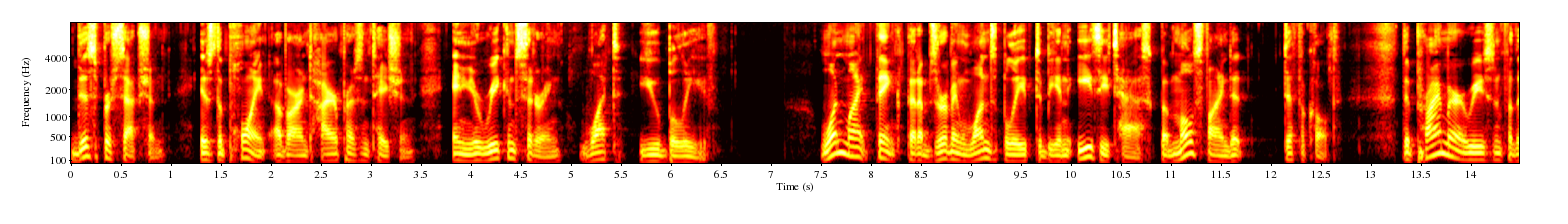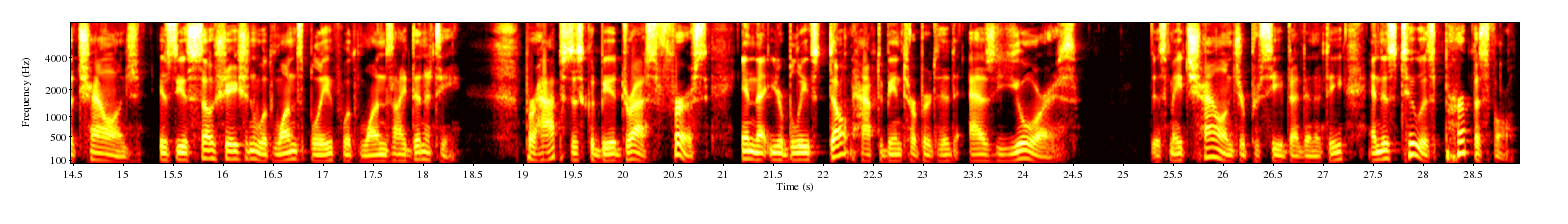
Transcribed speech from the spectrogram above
This perception is the point of our entire presentation, and you're reconsidering what you believe. One might think that observing one's belief to be an easy task, but most find it difficult. The primary reason for the challenge is the association with one's belief with one's identity. Perhaps this could be addressed first in that your beliefs don't have to be interpreted as yours. This may challenge your perceived identity, and this too is purposeful,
